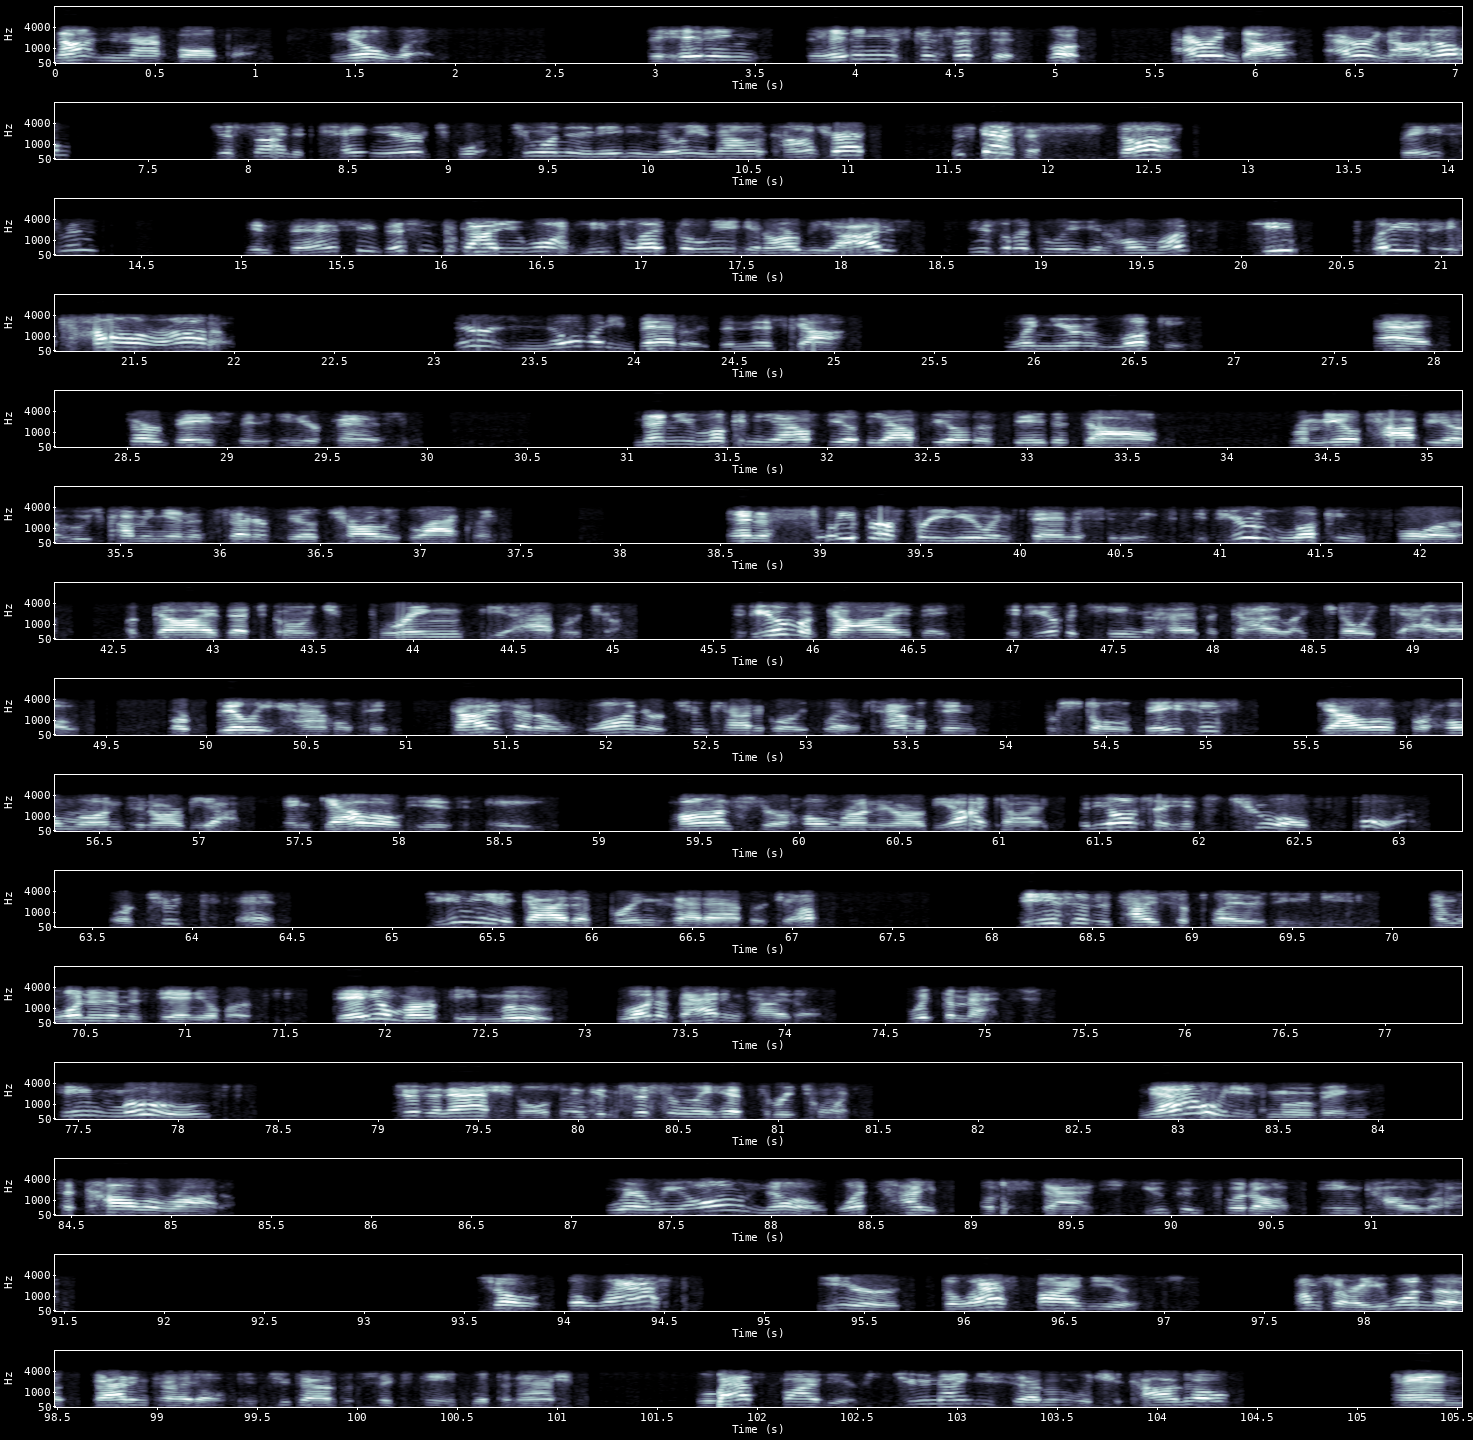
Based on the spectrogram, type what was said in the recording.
Not in that ballpark. No way. The hitting, the hitting is consistent. Look, Aaron Dot, Arenado just signed a 10 year, $280 million contract. This guy's a stud. Baseman in fantasy, this is the guy you want. He's led the league in RBIs, he's led the league in home runs. He plays in Colorado. There is nobody better than this guy when you're looking at third baseman in your fantasy. Then you look in the outfield, the outfield of David Dahl, Raimel Tapia, who's coming in at center field, Charlie Blackmon. And a sleeper for you in fantasy leagues, if you're looking for a guy that's going to bring the average up, if you have a guy that, if you have a team that has a guy like Joey Gallo or Billy Hamilton, guys that are one or two category players, Hamilton for stolen bases, Gallo for home runs and RBI. And Gallo is a monster home run and RBI guy, but he also hits 204 or 210. So you need a guy that brings that average up. These are the types of players that you need, and one of them is Daniel Murphy. Daniel Murphy moved won a batting title with the Mets. He moved to the Nationals and consistently hit 320. Now he's moving to Colorado, where we all know what type of stats you can put up in Colorado. So the last year, the last five years, I'm sorry, he won the batting title in 2016 with the Nationals. Last five years, 297 with Chicago and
